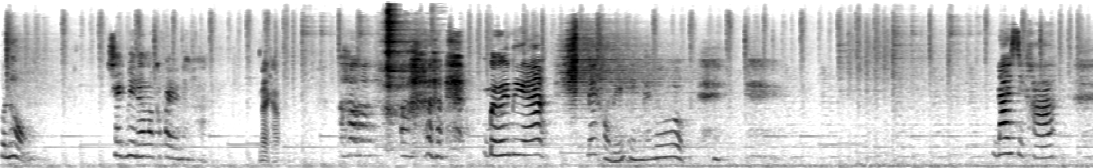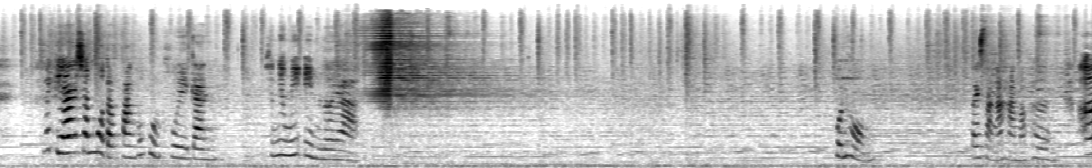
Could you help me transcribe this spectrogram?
คุณหง เช็คบิลแล้วเราก็ไปกันเถอะค่ะได้ครับ อ่าอ่ามื้อเนี้ยแม่ขอเลี้ยงเองนะลูก ได้สิคะ เมื่อกี้ฉันหมดแต่ฟังพวกคุณคุยกัน ฉันยังไม่อิ่มเลยอะ คุณหงไปสั่งอาหารมาเพิ่มอ่า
